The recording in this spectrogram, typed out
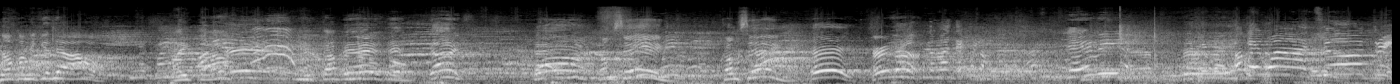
No, para mí que es de abajo. Ahí está. Ahí está, préndelo. Guys, Come sing. Come sing. hey, hurry up. Nomás déjalo. Okay, one, two, three.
